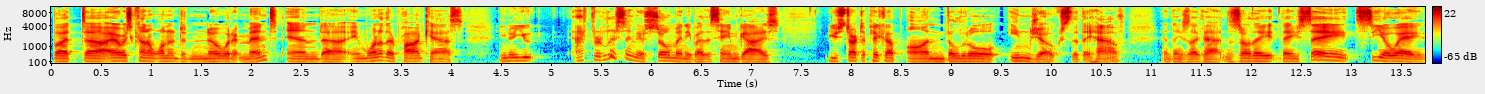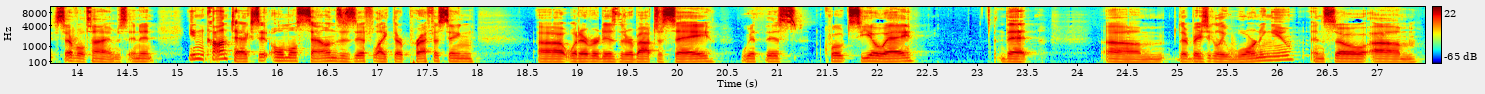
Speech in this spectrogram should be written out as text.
but uh, i always kind of wanted to know what it meant and uh, in one of their podcasts you know you after listening to so many by the same guys, you start to pick up on the little in jokes that they have and things like that. And so they they say COA several times, and in in context, it almost sounds as if like they're prefacing uh, whatever it is they're about to say with this quote COA that um, they're basically warning you. And so um,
